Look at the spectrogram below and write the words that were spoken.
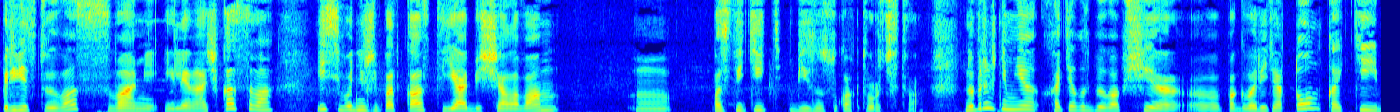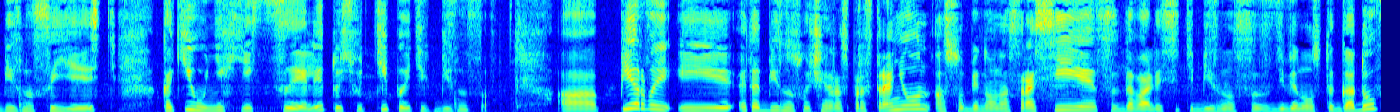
Приветствую вас, с вами Елена Очкасова. И сегодняшний подкаст я обещала вам посвятить бизнесу как творчество. Но прежде мне хотелось бы вообще э, поговорить о том, какие бизнесы есть, какие у них есть цели, то есть вот типы этих бизнесов. А, первый, и этот бизнес очень распространен, особенно у нас в России, создавались эти бизнесы с 90-х годов,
